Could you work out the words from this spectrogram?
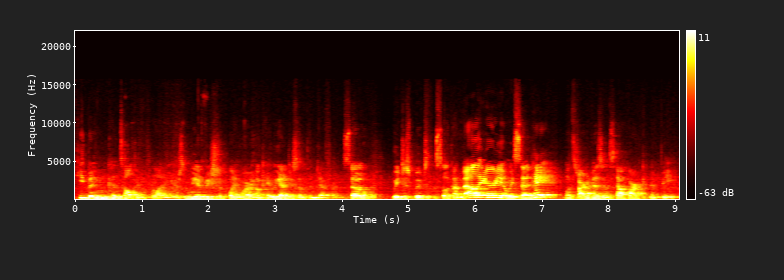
he'd been consulting for a lot of years, and we had reached a point where, okay, we got to do something different. So we just moved to the Silicon Valley area, and we said, hey, let's start a business. How hard can it be?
